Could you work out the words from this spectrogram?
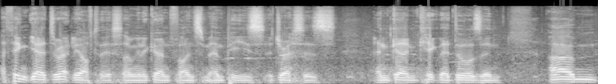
I think yeah, directly after this, I'm going to go and find some MPs' addresses and go and kick their doors in. Um,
